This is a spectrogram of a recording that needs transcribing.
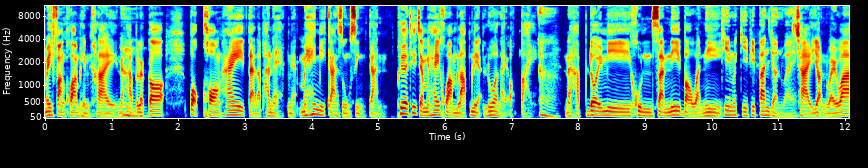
ไม่ฟังความเห็นใครนะครับ แล้วก็ปกครองให้แต่ละแผนกเนี่ยไม่ให้มีการสูงสิงกัน เพื่อที่จะไม่ให้ความลับเนี่ยรั่วไหลออกไปเออนะครับโดยมีคุณซันนี่บาวานีที่เมื่อกี้พี่ปั้นหย่อนไว้ใช่หย่อนไว้ว่า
